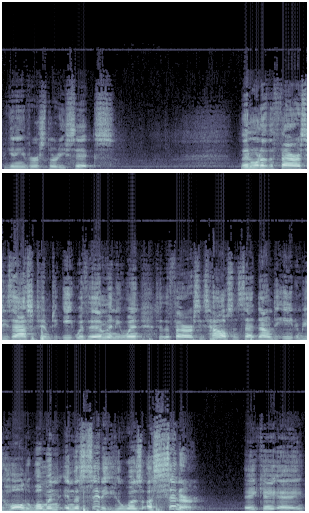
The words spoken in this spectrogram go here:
beginning in verse 36. Then one of the Pharisees asked him to eat with him, and he went to the Pharisee's house and sat down to eat. And behold, a woman in the city who was a sinner, aka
